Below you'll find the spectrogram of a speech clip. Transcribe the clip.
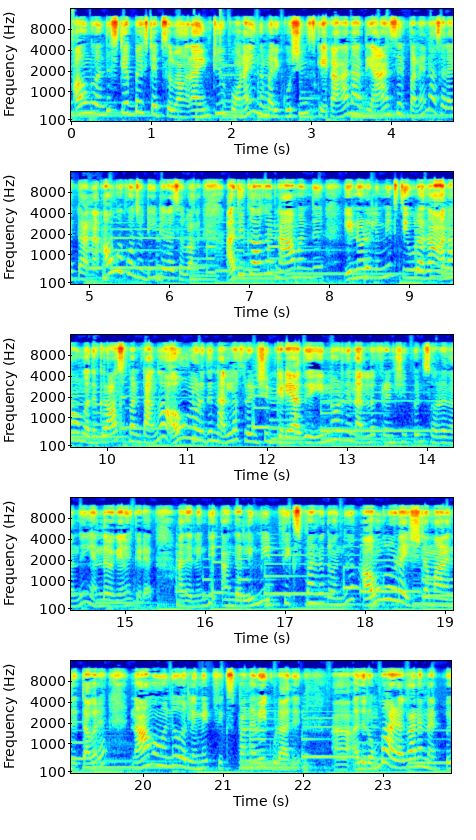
அவங்க வந்து ஸ்டெப் பை ஸ்டெப் சொல்லுவாங்க. நான் இன்டர்வியூ போனேன் இந்த மாதிரி கொஷின்ஸ் கேட்டாங்க. நான் அப்படி ஆன்சர் பண்ணேன் நான் செலக்ட் ஆனேன். அவங்க கொஞ்சம் டீட்டெயிலாக சொல்லுவாங்க. அதுக்காக நான் வந்து என்னோட லிமிட்ஸ் இவ்வளோ தான் ஆனால் அவங்க அதை கிராஸ் பண்ணிட்டாங்க. அவங்களோடது நல்ல ஃப்ரெண்ட்ஷிப் கிடையாது. இன்னொருது நல்ல ஃப்ரெண்ட்ஷிப்னு சொல்கிறது வந்து எந்த வகையிலும் கிடையாது. அந்த லிமிட் அந்த லிமிட் ஃபிக்ஸ் பண்ணுறது வந்து அவங்களோட இஷ்டமானது தவிர நாம் வந்து ஒரு லிமிட் ஃபிக்ஸ் பண்ணவே கூடாது. அது ரொம்ப அழகான நட்பு.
